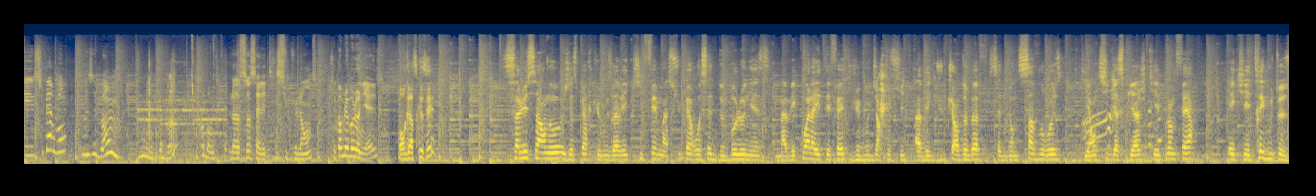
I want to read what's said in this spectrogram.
Et super bon. C'est bon. c'est bon. Très bon. La sauce, elle est très succulente. C'est comme les bolognaises. On regarde ce que c'est? Salut c'est Arnaud, j'espère que vous avez kiffé ma super recette de bolognaise. Mais avec quoi elle a été faite Je vais vous le dire tout de suite. Avec du cœur de bœuf, cette viande savoureuse qui est anti-gaspillage, qui est plein de fer et qui est très goûteuse.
